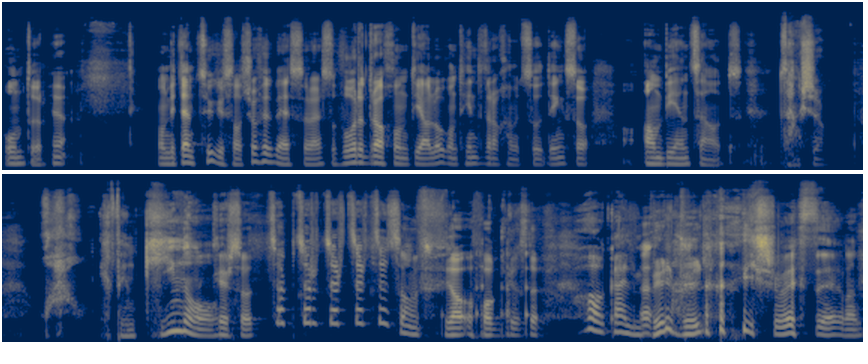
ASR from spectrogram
unter. Ja. Und mit dem Zeug ist es halt schon viel besser, weißt du. Vorne dran kommt Dialog und hinten dran kommt so Ding, so Ambient Sound. Du denkst dir, wow, ich bin im Kino. Du hörst so, zap, zap, zap, zap, zap, so, ja, folglich so, oh, geil, ein Bild, Bild. ich schwör's dir, Mann.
